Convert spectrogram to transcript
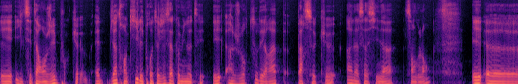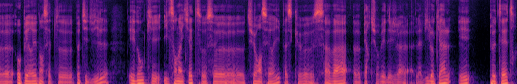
Et il s'est arrangé pour être bien tranquille et protéger sa communauté. Et un jour, tout dérape parce que un assassinat sanglant est euh, opéré dans cette euh, petite ville. Et donc, il s'en inquiète, ce tueur en série, parce que ça va euh, perturber déjà la vie locale et peut-être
